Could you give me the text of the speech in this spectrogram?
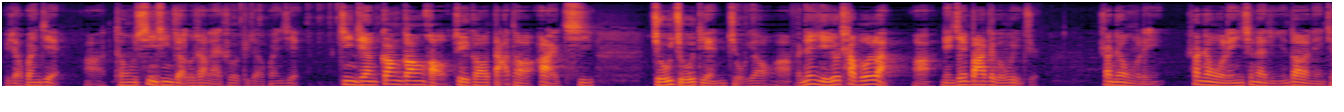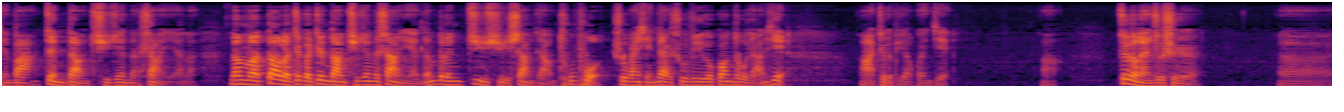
比较关键啊？从信心角度上来说比较关键。今天刚刚好最高达到二七。九九点九幺啊，反正也就差不多了啊，两千八这个位置，上证五零，上证五零现在已经到了两千八，震荡区间的上沿了。那么到了这个震荡区间的上沿，能不能继续上涨突破收盘形态，输出一个光头阳线啊？这个比较关键啊。这个呢就是呃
